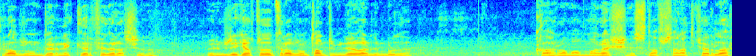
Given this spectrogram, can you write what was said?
Trabzon Dernekler Federasyonu. Önümüzdeki haftada Trabzon günleri var değil mi burada? Kahramanmaraş Esnaf Sanatkarlar.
